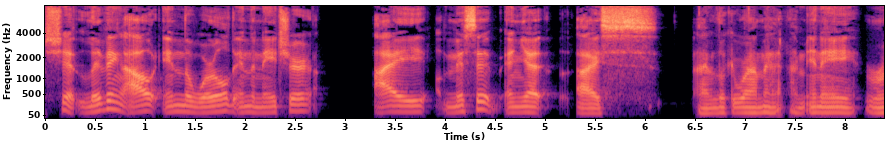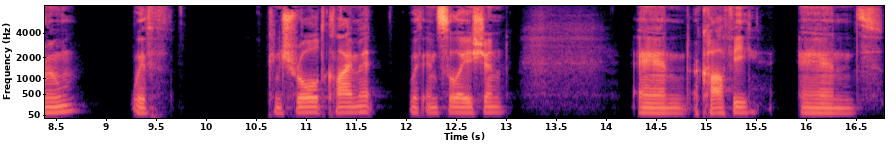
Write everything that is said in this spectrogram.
shit, living out in the world, in the nature, I miss it. And yet I, I look at where I'm at. I'm in a room with controlled climate with insulation and a coffee and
